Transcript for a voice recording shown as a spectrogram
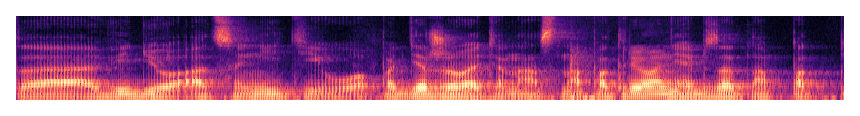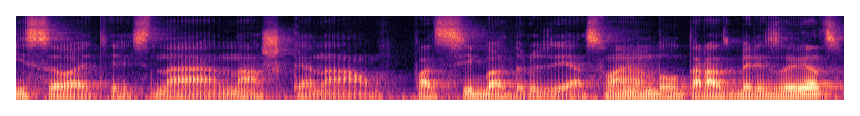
а, видео, оценить его. Поддерживайте нас на Патреоне, обязательно подписывайтесь на наш канал. Спасибо, друзья. С вами был Тарас Березовец.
